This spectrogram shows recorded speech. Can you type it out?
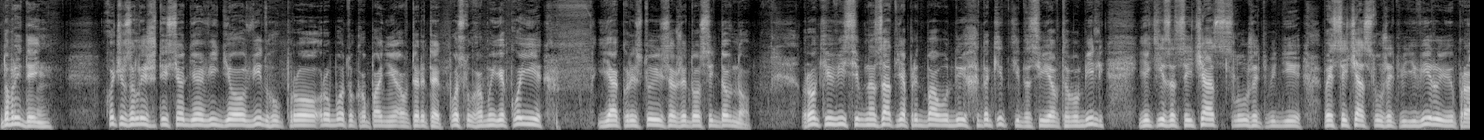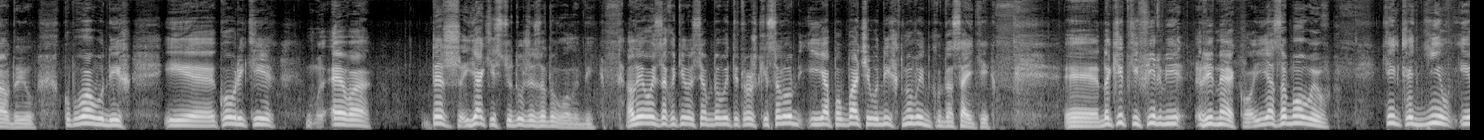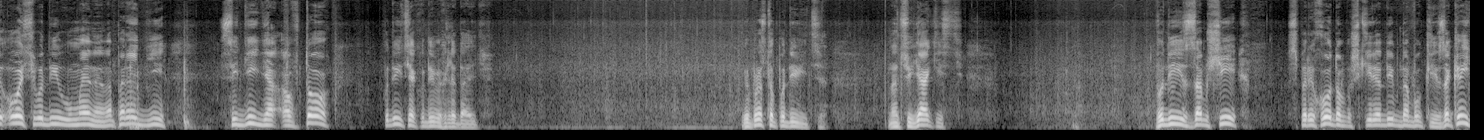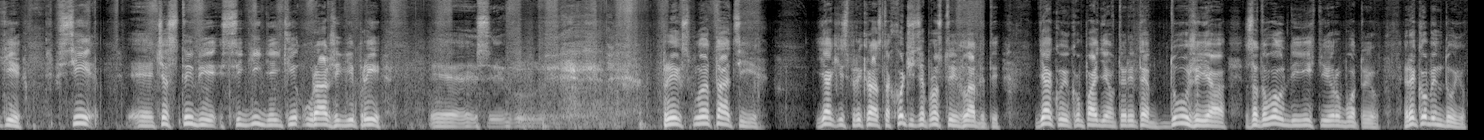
Добрий день. Хочу залишити сьогодні відео відгук про роботу компанії Авторитет, послугами якої я користуюся вже досить давно. Років вісім назад я придбав у них накидки на свій автомобіль, які за цей час служать мені, весь цей час служать мені вірою і правдою. Купував у них і коврики Ева, теж якістю дуже задоволений. Але ось захотілося обновити трошки салон, і я побачив у них новинку на сайті. Е, накидки фірмі Рінеко. І я замовив кілька днів, і ось вони у мене на передній сидіння авто. Подивіться, як вони виглядають. Ви просто подивіться на цю якість. Вони із замші з переходом шкіряним на боки. Закриті всі е, частини сидіння, які уражені при, е, при експлуатації. Якість прекрасна. Хочеться просто їх гладити. Дякую компанії Авторитет. Дуже я задоволений їхньою роботою. Рекомендую.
